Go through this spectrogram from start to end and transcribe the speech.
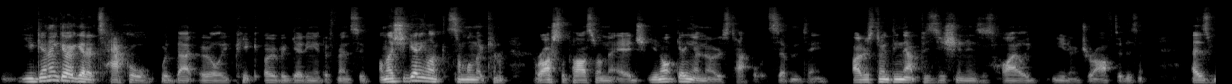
you're gonna go get a tackle with that early pick over getting a defensive, unless you're getting like someone that can rush the passer on the edge. You're not getting a nose tackle at 17. I just don't think that position is as highly, you know, drafted as as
